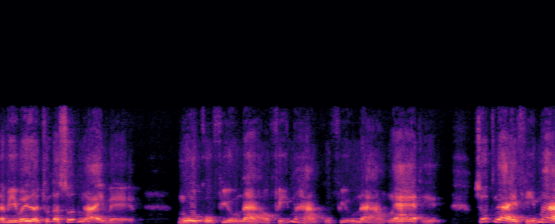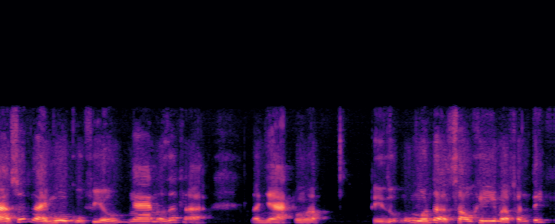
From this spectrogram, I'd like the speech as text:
tại vì bây giờ chúng ta suốt ngày về mua cổ phiếu nào, phím hàng cổ phiếu nào, nghe thì suốt ngày phím hàng, suốt ngày mua cổ phiếu, nghe nó rất là là nhạt, đúng không thì Dũng cũng muốn là sau khi mà phân tích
